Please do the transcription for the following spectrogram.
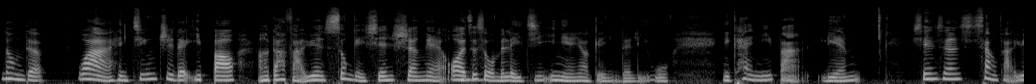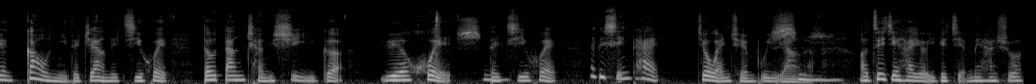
弄得。哇，很精致的一包，然后到法院送给先生，哎，哇，这是我们累积一年要给你的礼物。嗯、你看，你把连先生上法院告你的这样的机会，都当成是一个约会的机会，那个心态就完全不一样了。啊，最近还有一个姐妹她说：“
